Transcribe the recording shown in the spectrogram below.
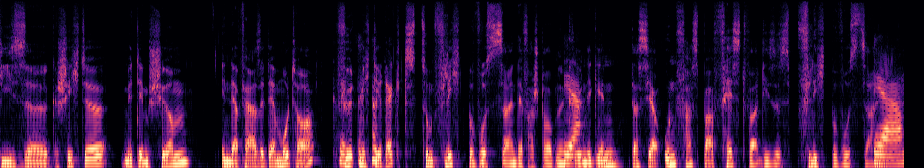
Diese Geschichte mit dem Schirm in der Verse der Mutter führt mich direkt zum Pflichtbewusstsein der verstorbenen ja. Königin, das ja unfassbar fest war, dieses Pflichtbewusstsein. Ja.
